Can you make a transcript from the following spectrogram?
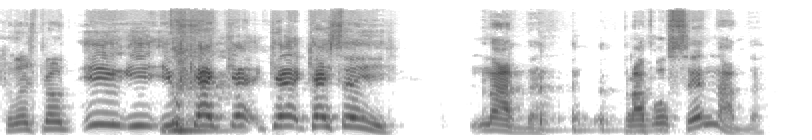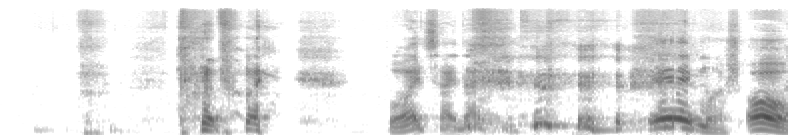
Quando eu pergunto, e, e, e o que é, que, é, que, é, que é isso aí? Nada. Para você, nada. Pode sair daqui. Ei, mancho, ó,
